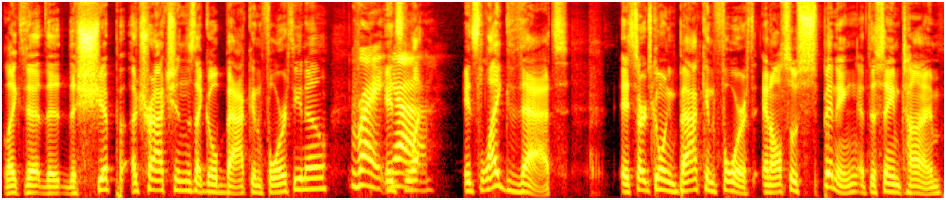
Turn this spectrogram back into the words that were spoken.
like the the the ship attractions that go back and forth you know? Right. It's yeah. like- it's like that. It starts going back and forth and also spinning at the same time.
